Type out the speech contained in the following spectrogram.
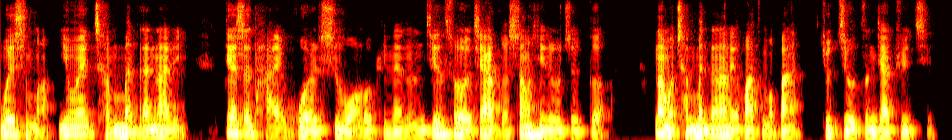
为什么？因为成本在那里。电视台或者是网络平台能接受的价格上限就是这个，那么成本在那里的话怎么办？就只有增加剧集，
